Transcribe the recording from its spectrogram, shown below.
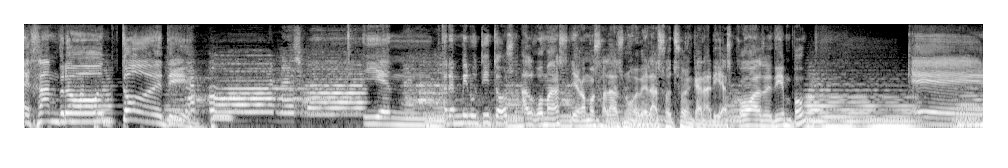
Alejandro, todo de ti. Y en tres minutitos, algo más, llegamos a las nueve, las ocho en Canarias. ¿Cómo de tiempo? Eh,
